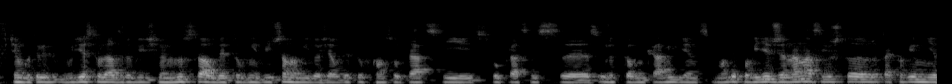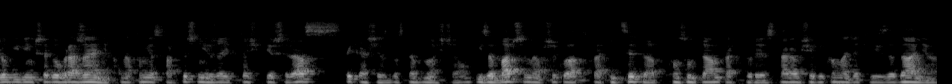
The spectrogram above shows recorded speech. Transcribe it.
W ciągu tych 20 lat zrobiliśmy mnóstwo audytów, niezliczoną ilość audytów, konsultacji, współpracy z, z, użytkownikami, więc mogę powiedzieć, że na nas już to, że tak powiem, nie robi większego wrażenia. Natomiast faktycznie, jeżeli ktoś pierwszy raz styka się z dostępnością i zobaczy na przykład taki cytat konsultanta, który starał się wykonać jakieś zadania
